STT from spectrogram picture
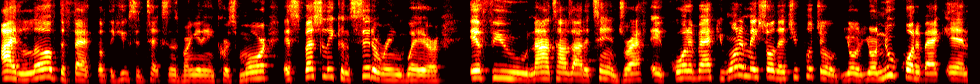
I love the fact of the Houston Texans bringing in Chris Moore, especially considering where if you nine times out of ten draft a quarterback, you want to make sure that you put your your your new quarterback in,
